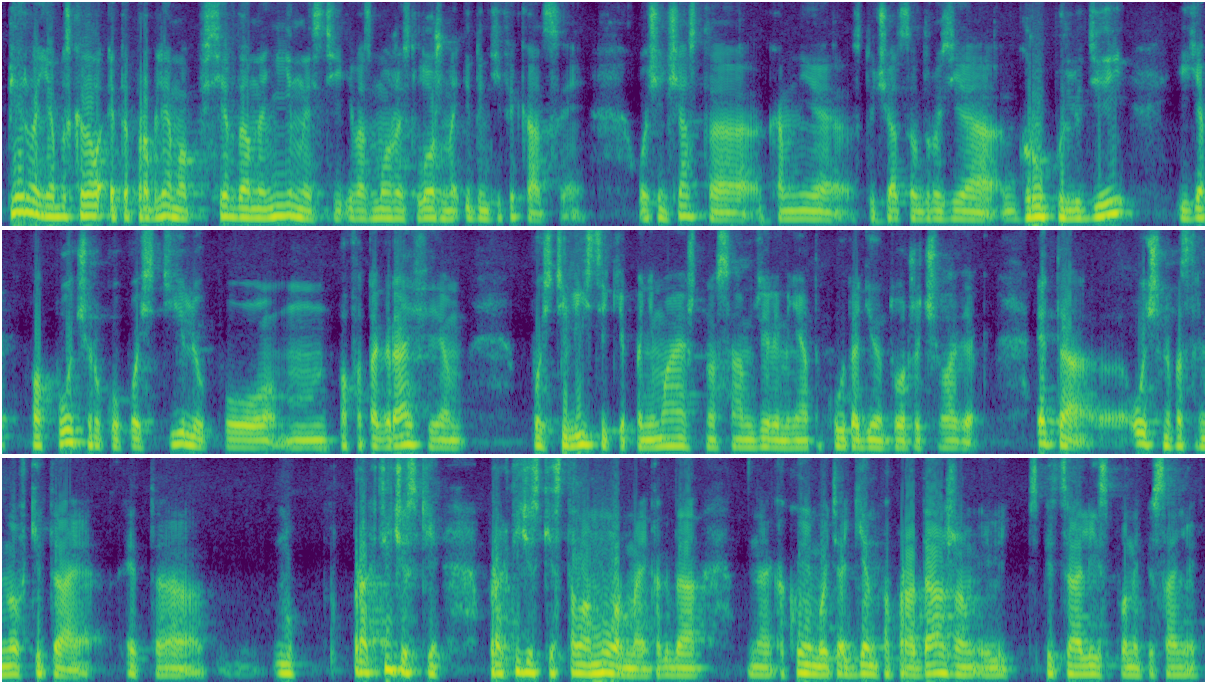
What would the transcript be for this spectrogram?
Первое, я бы сказал, это проблема псевдоанонимности и возможность ложной идентификации. Очень часто ко мне стучатся в друзья группы людей, и я по почерку, по стилю, по, по фотографиям по стилистике понимаю, что на самом деле меня атакует один и тот же человек. Это очень распространено в Китае. Это ну, практически, практически стало нормой, когда э, какой-нибудь агент по продажам или специалист по написанию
